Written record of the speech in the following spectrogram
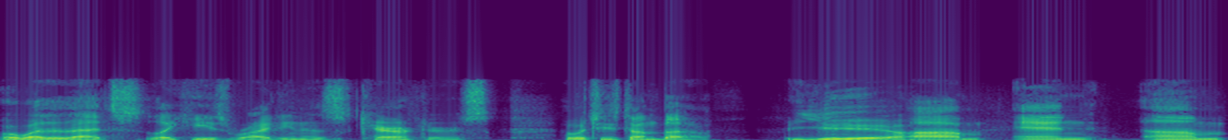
or whether that's like he's writing as characters, which he's done both. Yeah, Um, and um,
